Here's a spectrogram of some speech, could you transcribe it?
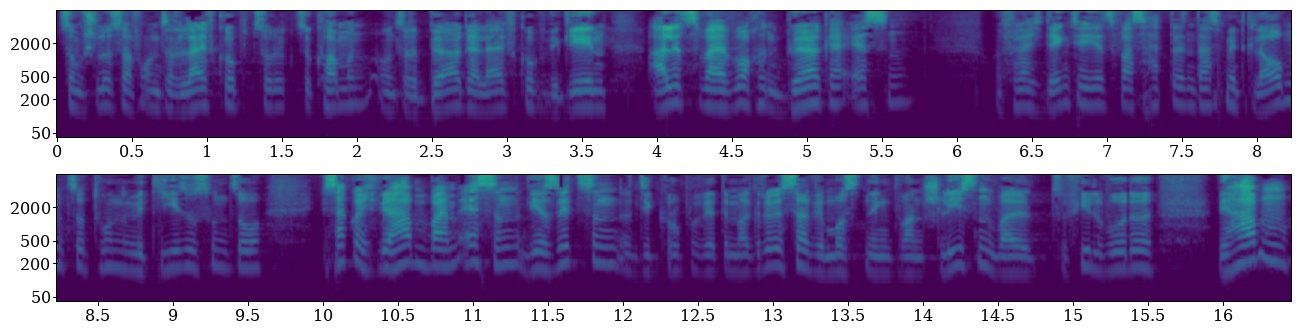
zum Schluss auf unsere Live-Group zurückzukommen, unsere Burger-Live-Group. Wir gehen alle zwei Wochen Burger essen. Und vielleicht denkt ihr jetzt, was hat denn das mit Glauben zu tun und mit Jesus und so? Ich sag euch, wir haben beim Essen, wir sitzen, die Gruppe wird immer größer, wir mussten irgendwann schließen, weil zu viel wurde. Wir haben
